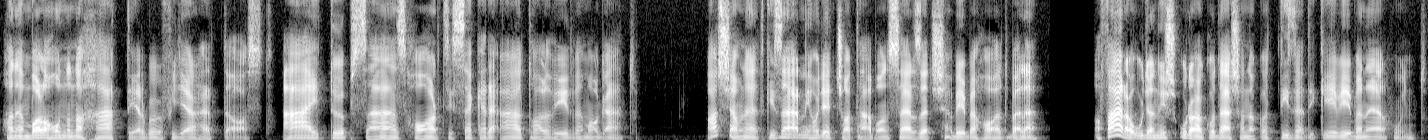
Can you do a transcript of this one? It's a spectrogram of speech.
hanem valahonnan a háttérből figyelhette azt. Áj több száz harci szekere által védve magát. Azt sem lehet kizárni, hogy egy csatában szerzett sebébe halt bele. A fára ugyanis uralkodásának a tizedik évében elhunyt.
